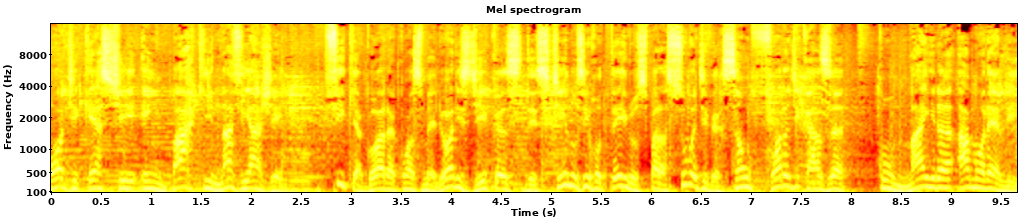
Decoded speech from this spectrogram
Podcast Embarque na Viagem. Fique agora com as melhores dicas, destinos e roteiros para sua diversão fora de casa com Naira Amorelli.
